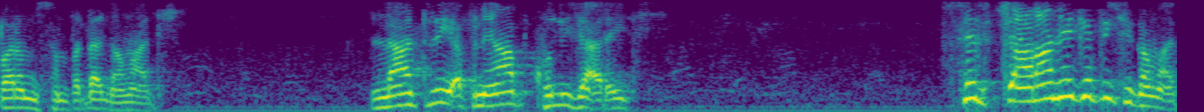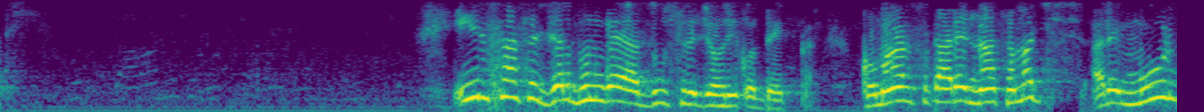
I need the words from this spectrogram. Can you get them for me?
परम संपदा गंवा दी लाटरी अपने आप खुली जा रही थी। सिर्फ़ चाराने के पीछे गंवा दी ईर्षा से जल भुन गया दूसरे जोहरी को देखकर। कुमार सकारे, ना समझ? अरे मूड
